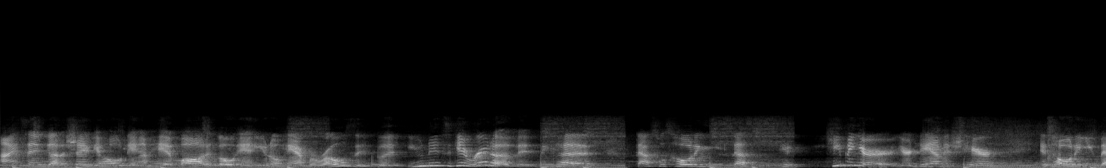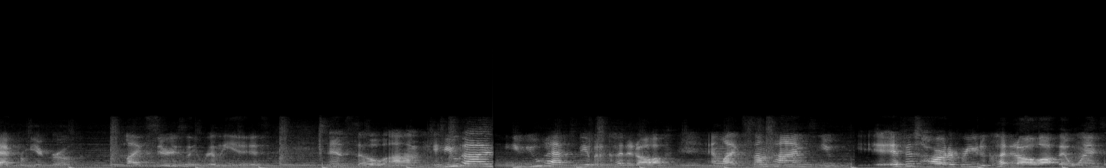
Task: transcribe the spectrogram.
I ain't saying you gotta shave your whole damn head bald and go and you know Amber Rose it, but you need to get rid of it because that's what's holding. That's keeping your your damaged hair is holding you back from your growth. Like seriously, it really is. And so, um, if you guys, you you have to be able to cut it off. And like sometimes you, if it's harder for you to cut it all off at once,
